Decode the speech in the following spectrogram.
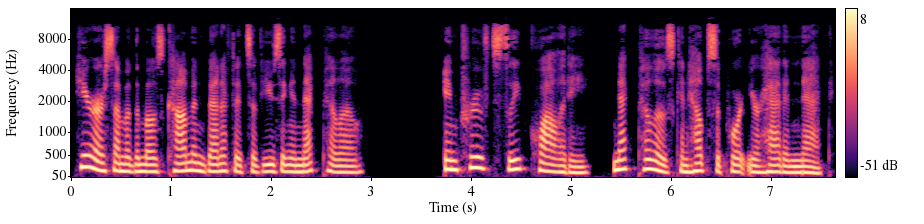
Here are some of the most common benefits of using a neck pillow. Improved sleep quality. Neck pillows can help support your head and neck,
